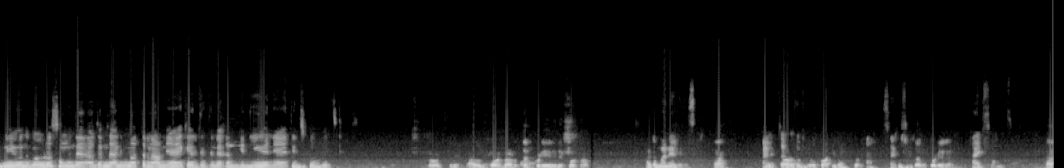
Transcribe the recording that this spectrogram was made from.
ನೀವೊಂದು ಗೌಡ ಸಮುದಾಯ ಅದರಿಂದ ನಿಮ್ಮ ಹತ್ರ ನಾವು ನ್ಯಾಯ ಕೇಳ್ತಿದ್ದೀನಿ. ನಮ್ಗೆ ನೀವೇ ನ್ಯಾಯ ತೆಗೆಸ್ಕೊಡ್ಬೇಕು ನೋಡ್ತೀನಿ. ಅದು ಕೋರ್ಟ್ ಆರ್ಡರ್ ತಂದ್ಕೊಡಿ ಏನಿದೆ ಕೋರ್ಟ್ ಆರ್ಡರ್ ಅದು ಮನೆಯಲ್ಲಿ ಇದೆ ಸರ್. ಹಾಂ? ಮನೆ ತಂದು- ಹಾ, ಸರಿ. ಸರ್. ತಂದ್ಕೊಡಿ ನಾನು ಆಯ್ತು. ಸರ್. ಹಾ?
